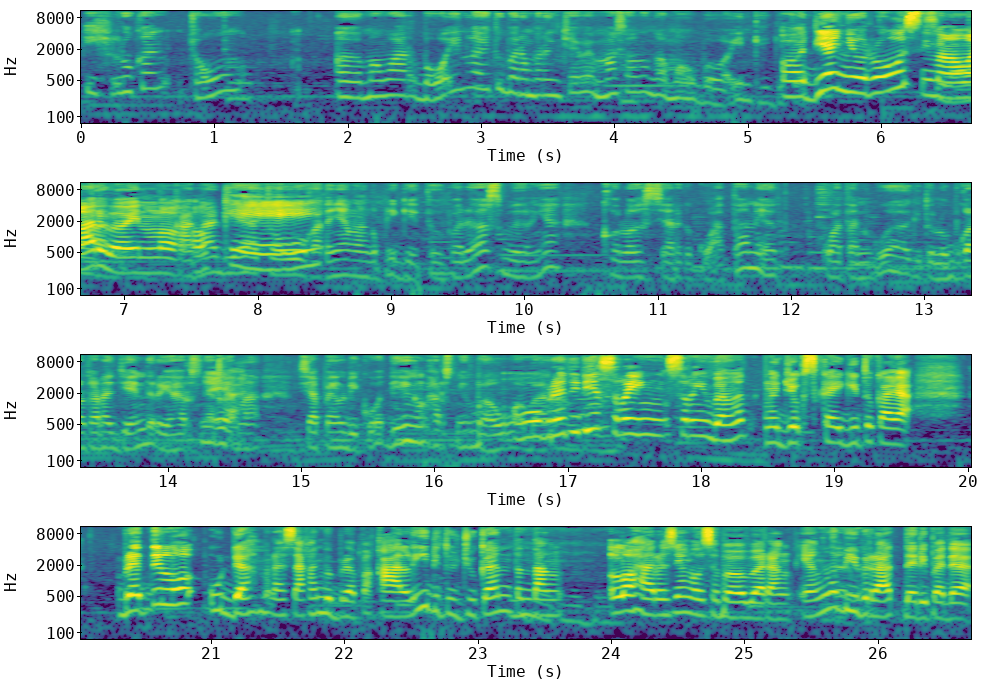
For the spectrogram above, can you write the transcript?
ih lu kan cowok uh, mawar bawain lah itu barang-barang cewek. Masa lu nggak mau bawain kayak gitu? Oh dia nyuruh si, si mawar, mawar. bawain lo. Karena okay. dia cowok katanya nganggepnya gitu. Padahal sebenarnya kalau secara kekuatan ya kekuatan gue gitu loh. Bukan karena gender ya harusnya yeah. karena siapa yang lebih kuat dia yang harusnya bawa oh berarti dia sering sering banget ngejokes kayak gitu kayak berarti lo udah merasakan beberapa kali ditujukan tentang lo harusnya nggak usah bawa barang yang lebih berat daripada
